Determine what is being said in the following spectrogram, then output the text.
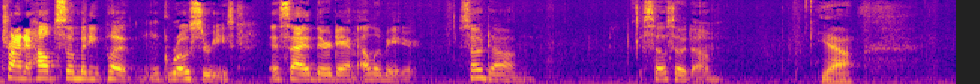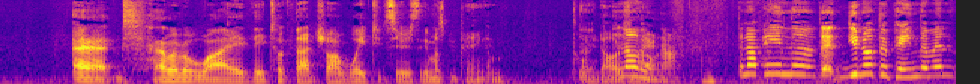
trying to help somebody put groceries inside their damn elevator. So dumb. So so dumb. Yeah. And I don't know why they took that job way too seriously. They must be paying him twenty dollars. No, an they're hour. not. They're not paying them. They, you know what they're paying them in?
